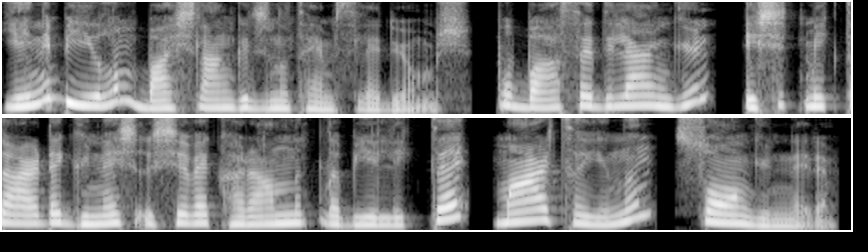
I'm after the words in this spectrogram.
yeni bir yılın başlangıcını temsil ediyormuş. Bu bahsedilen gün eşit miktarda güneş ışığı ve karanlıkla birlikte Mart ayının son günleri.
